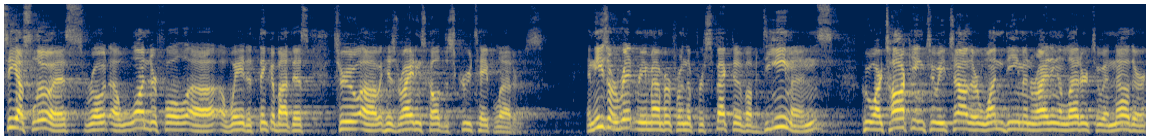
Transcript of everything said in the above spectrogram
C.S. Lewis wrote a wonderful uh, a way to think about this through uh, his writings called the Screwtape Letters. And these are written, remember, from the perspective of demons who are talking to each other, one demon writing a letter to another,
